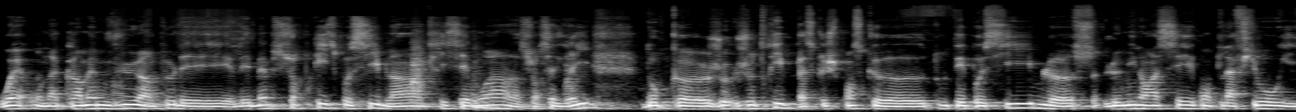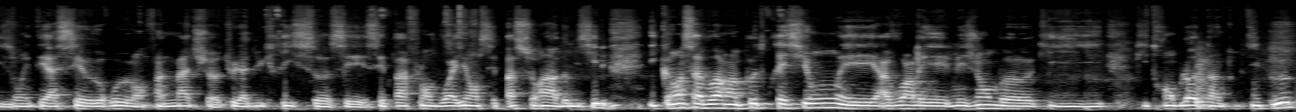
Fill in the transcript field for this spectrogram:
Ouais, on a quand même vu un peu les, mêmes surprises possibles, hein, Chris et moi, sur cette grille. Donc, euh, je, je tripe parce que je pense que tout est possible. Le Milan AC contre la Fio, ils ont été assez heureux en fin de match. Tu l'as dit, Chris, c'est pas flamboyant, c'est pas serein à domicile. Ils commencent à avoir un peu de pression et avoir les, les jambes qui, qui tremblotent un tout petit peu.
